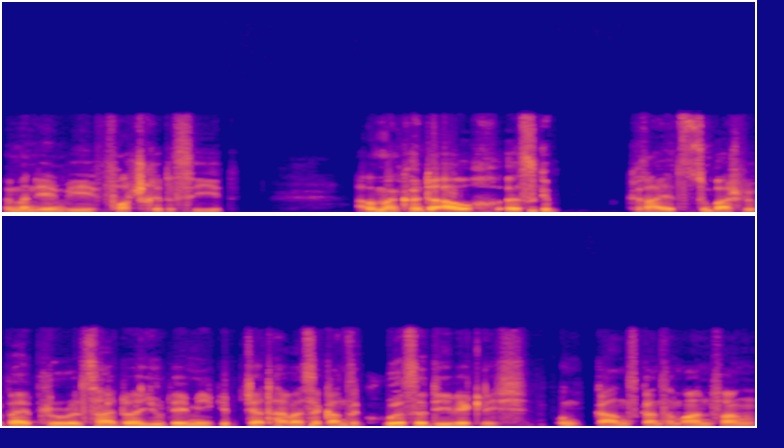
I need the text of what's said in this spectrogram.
wenn man irgendwie Fortschritte sieht. Aber man könnte auch, es gibt gerade jetzt zum Beispiel bei Pluralsight oder Udemy gibt es ja teilweise ganze Kurse, die wirklich von ganz, ganz am Anfang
